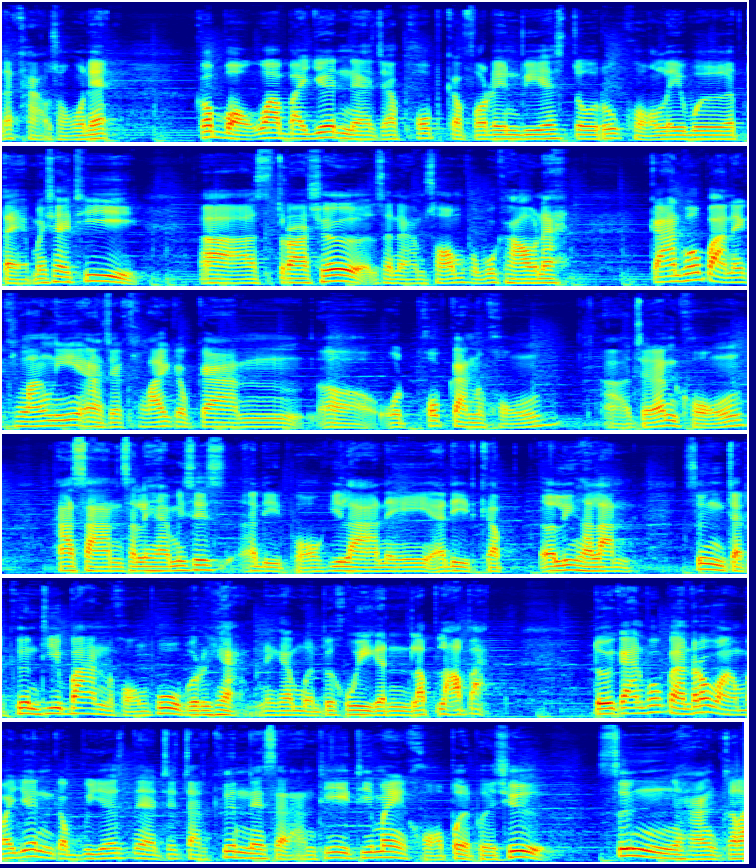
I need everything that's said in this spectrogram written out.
นักข่าวสองคนนี้ก็บอกว่าไบเยนเนี่ยจะพบกับฟอร์เรนวีเอสตัวรุกของเลเวอร์ แต่ไม่ใช่ที่สตราเชอร์สนามซ้อมของพวกเขานะการพบปะในครั้งนี้อาจจะคล้ายกับการออดพบกันของอาจากนั้นของ ฮาซานซาเลฮามิซิสอดีตผอกีฬาในอดีตกับเออร์ลิงฮาลัน ซึ่งจัดขึ้นที่บ้านของผู้บริหารนะครับเหมือนไปคุยกันลับๆอะโดยการพบกันระหว่างไบเยนกับ VS เอสเนี่ยจะจัดขึ้นในสถานที่ที่ไม่ขอเปิดเผยชื่อ ซึ่งห่างไกล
